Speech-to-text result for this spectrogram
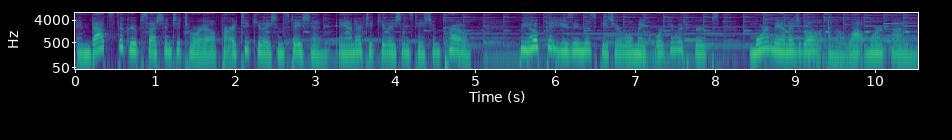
And that's the group session tutorial for Articulation Station and Articulation Station Pro. We hope that using this feature will make working with groups more manageable and a lot more fun.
